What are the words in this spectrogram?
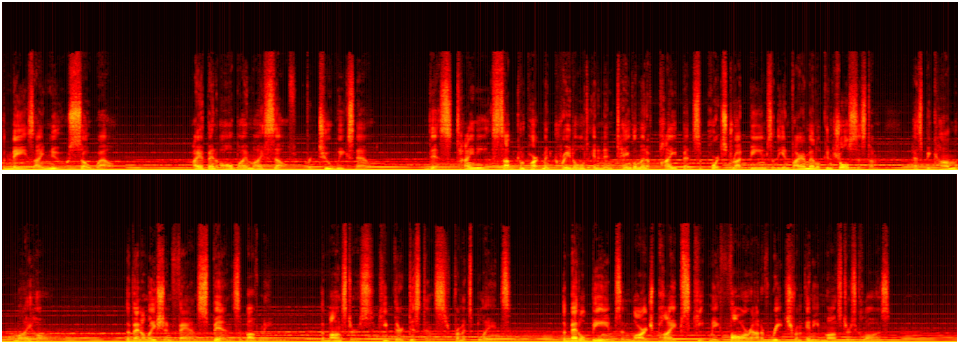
the maze I knew so well. I have been all by myself for two weeks now. This tiny subcompartment cradled in an entanglement of pipe and support strut beams of the environmental control system has become my home. The ventilation fan spins above me. The monsters keep their distance from its blades. The metal beams and large pipes keep me far out of reach from any monster's claws.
